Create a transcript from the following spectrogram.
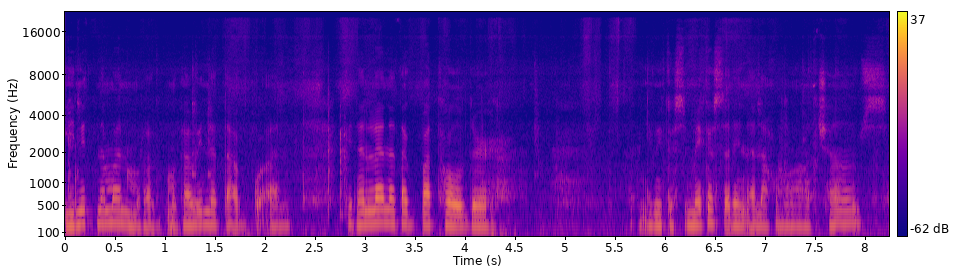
init naman. Murag, magawin na tagkuan. Kinala na tag pot holder. Gimikos, mikos na rin anak ko mga kachabs.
